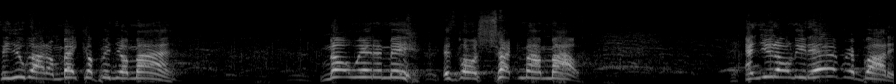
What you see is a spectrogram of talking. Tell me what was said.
See, you got to make up in your mind no enemy is going to shut my mouth. And you don't need everybody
